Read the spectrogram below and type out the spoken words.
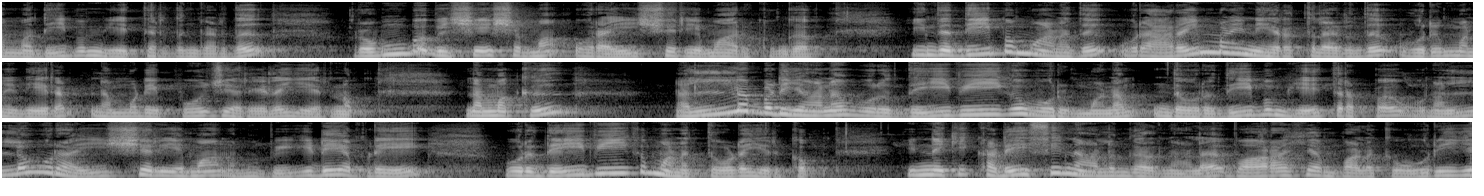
நம்ம தீபம் ஏற்றுறதுங்கிறது ரொம்ப விசேஷமாக ஒரு ஐஸ்வர்யமாக இருக்குங்க. இந்த தீபமானது ஒரு அரை மணி நேரத்துலேருந்து ஒரு மணி நேரம் நம்முடைய பூஜை அறையில் ஏறணும். நமக்கு நல்லபடியான ஒரு தெய்வீக ஒரு மனம் இந்த ஒரு தீபம் ஏற்றுறப்ப ஒரு நல்ல ஒரு ஐஸ்வர்யமாக நம்ம வீடே அப்படியே ஒரு தெய்வீக மனத்தோடு இருக்கும். இன்றைக்கி கடைசி நாளுங்கிறதுனால வாராகி அம்பாளுக்கு உரிய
